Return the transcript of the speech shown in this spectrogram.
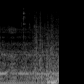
Yeah.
